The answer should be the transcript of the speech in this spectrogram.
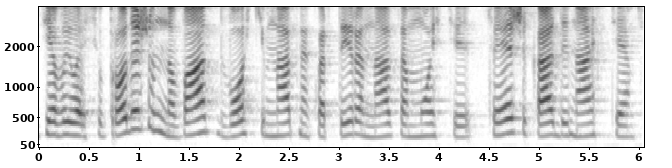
З'явилась у продажу нова двохкімнатна квартира на замості. Це ЖК Династія.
